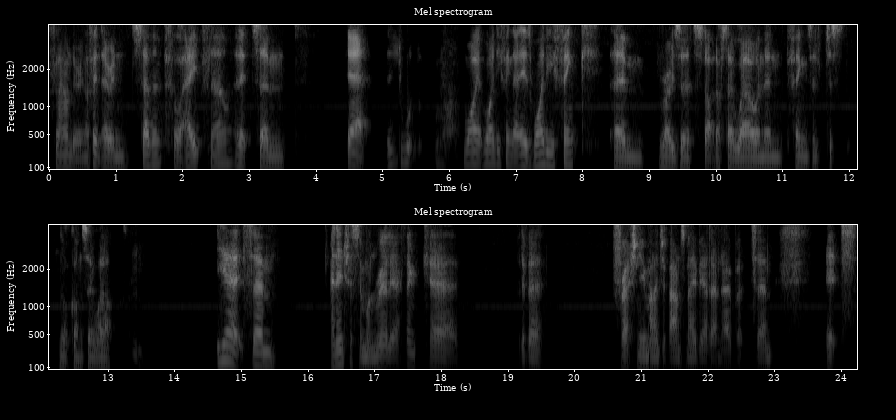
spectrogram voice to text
floundering. I think they're in seventh or eighth now, and it's um, yeah. Why why do you think that is? Why do you think um, Rose started off so well and then things have just not gone so well? Yeah, it's um, an interesting one, really. I think uh, a bit of a fresh new manager bounce, maybe I don't know, but um, it's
